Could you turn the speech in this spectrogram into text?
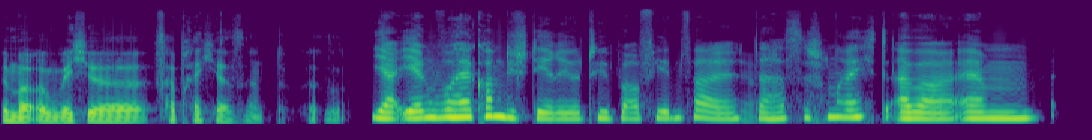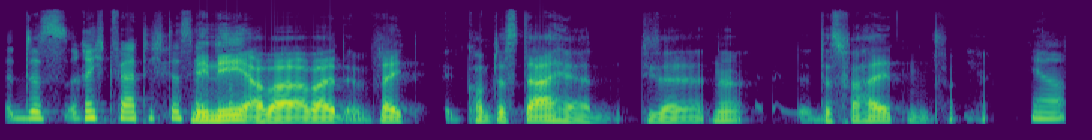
immer irgendwelche Verbrecher sind. Oder so. Ja, irgendwoher kommen die Stereotype auf jeden Fall. Ja. Da hast du schon recht. Aber ähm, das rechtfertigt das Nee, ja nee, aber, aber vielleicht kommt das daher, dieser, ne, das Verhalten von ihr. Ja,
